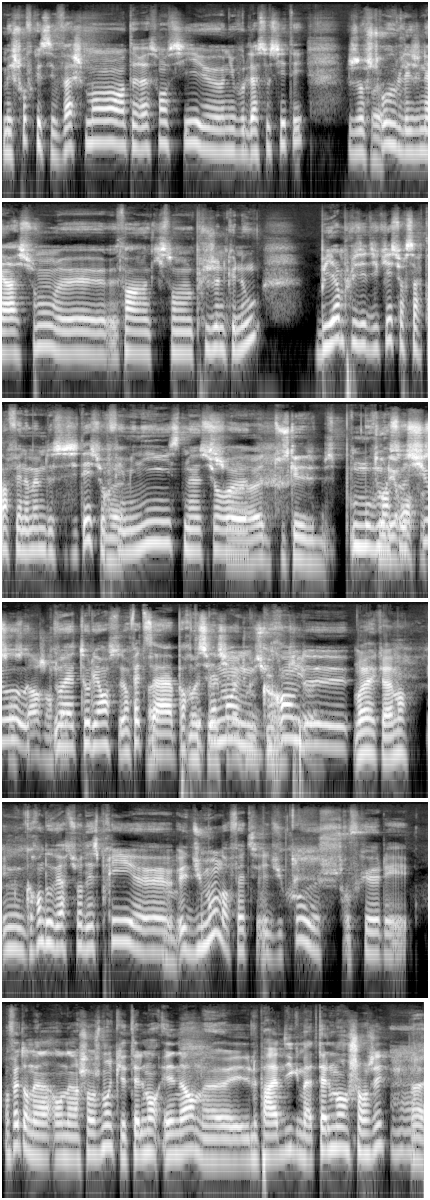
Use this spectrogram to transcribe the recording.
mais je trouve que c'est vachement intéressant aussi euh, au niveau de la société. Genre, je Ouais. trouve les générations euh, qui sont plus jeunes que nous bien plus éduquées sur certains phénomènes de société, sur Ouais. féminisme, sur, Sur, euh, ouais, tout ce qui est mouvements sociaux. large, en fait. Ouais, tolérance. En fait, Ouais. ça apporte tellement une grande, éduqué, ouais. euh, Ouais, carrément. une grande ouverture d'esprit euh, Mm. et du monde, en fait. Et du coup, je trouve que les... En fait, on a, on a un changement qui est tellement énorme euh, et le paradigme a tellement changé Ouais.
